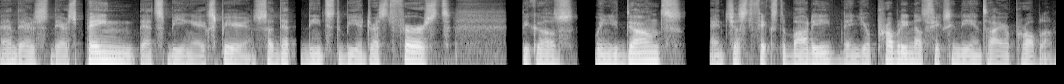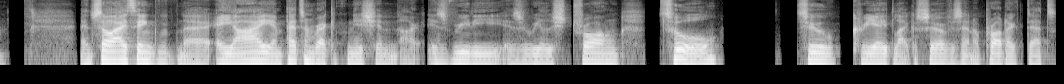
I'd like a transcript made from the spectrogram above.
and there's there's pain that's being experienced. So that needs to be addressed first because when you don't and just fix the body then you're probably not fixing the entire problem. And so i think uh, ai and pattern recognition are, is really is a really strong tool to create like a service and a product that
